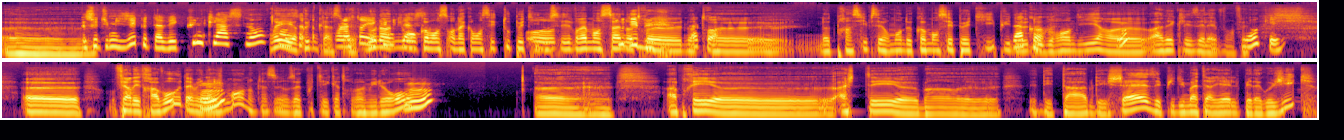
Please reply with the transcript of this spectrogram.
Euh, Parce que tu me disais que tu n'avais qu'une classe, non oui, il n'y a qu'une classe. Pour l'instant, il Nous, n'y a non, qu'une nous, on, classe. commence, on a commencé tout petit. C'est vraiment ça notre, début. euh, notre, euh, notre principe, c'est vraiment de commencer petit, puis de, grandir euh, avec les élèves. En fait. Ok. Faire des travaux d'aménagement, donc là, ça nous a coûté 80 000 euros. Euh, après, acheter ben, des tables, des chaises et puis du matériel pédagogique.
